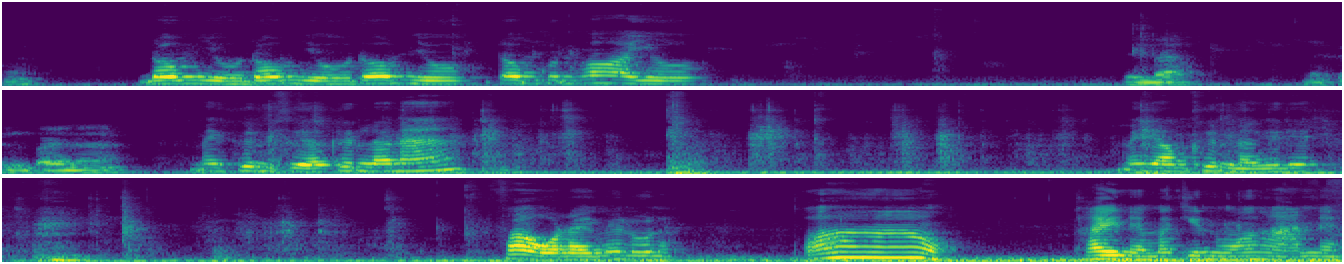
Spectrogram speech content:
หืมดมอยู่ดมอยู่ดมอยู่ดมคุณพ่ออยู่ ขึ้นมาไม่ขึ้นไปนะไม่ขึ้นเสือขึ้นแล้วนะ ไม่ยอมขึ้นเลยเด็ดเฝ้าอะไรไม่รู้นะว้าวใครเนี่ยมากินหัวอาหารเนี่ย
